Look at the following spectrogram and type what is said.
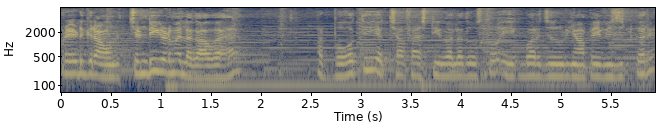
परेड ग्राउंड चंडीगढ़ में लगा हुआ है। और बहुत ही अच्छा फेस्टिवल है दोस्तों, एक बार ज़रूर यहाँ पे विज़िट करें।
